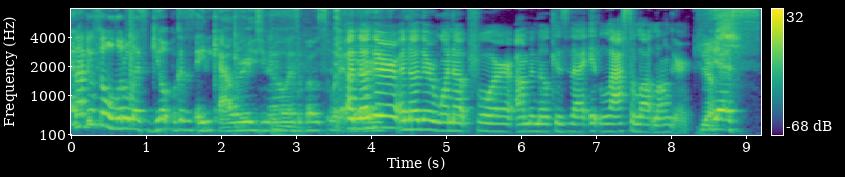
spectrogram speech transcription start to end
And I do feel a little less guilt because it's eighty calories, you know, as opposed to whatever. another another one up for almond milk is that it lasts a lot longer. Yes. yes.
